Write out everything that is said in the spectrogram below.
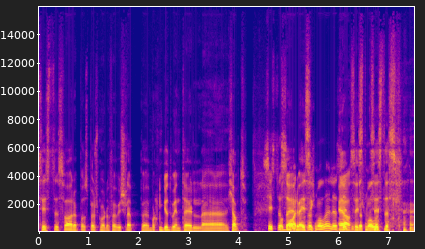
siste svaret på spørsmålet før vi slipper Morten Goodwin til uh, kjapt? Siste svaret basic... på spørsmålet, eller siste ja, siste, spørsmålet? Siste.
